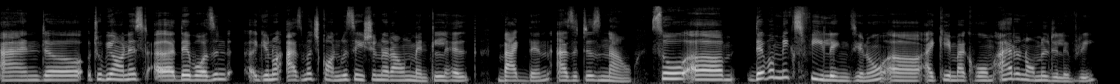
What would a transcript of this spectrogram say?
And uh, to be honest, uh, there wasn't, uh, you know, as much conversation around mental health back then as it is now. So um, there were mixed feelings, you know. Uh, I came back home. I had a normal delivery.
